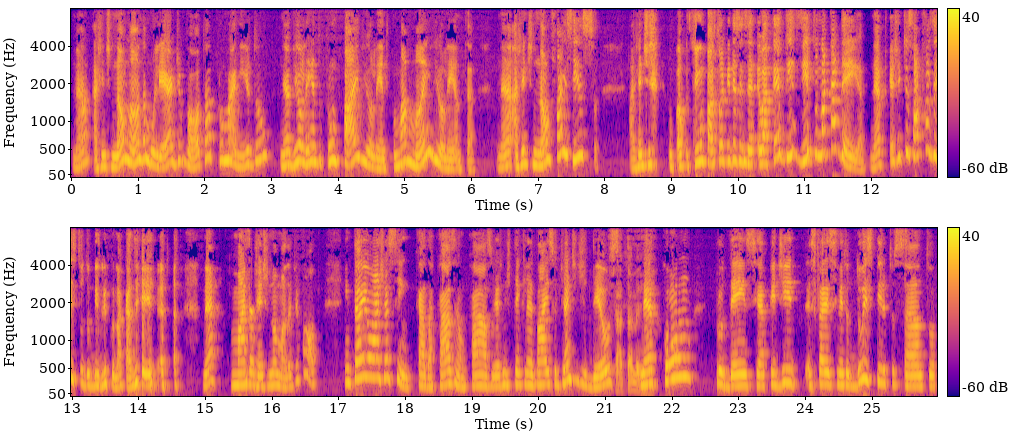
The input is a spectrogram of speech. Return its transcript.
Né? A gente não manda mulher de volta para o marido né, violento, para um pai violento, para uma mãe violenta. Né? A gente não faz isso. A gente tinha um pastor que disse assim, eu até visito na cadeia, né? Porque a gente sabe fazer estudo bíblico na cadeia, né? Mas a gente não manda de volta. Então eu acho assim, cada caso é um caso e a gente tem que levar isso diante de Deus, Exatamente. né? Com prudência, pedir esclarecimento do Espírito Santo,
